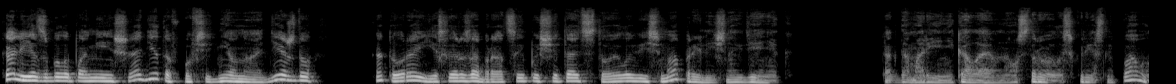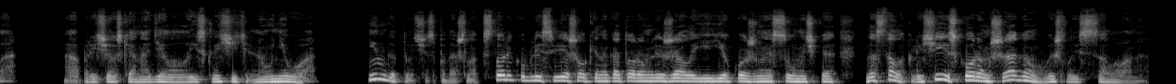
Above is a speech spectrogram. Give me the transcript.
Колец было поменьше, одета в повседневную одежду, которая, если разобраться и посчитать, стоила весьма приличных денег. Когда Мария Николаевна устроилась в кресле Павла, а прически она делала исключительно у него, Инга тотчас подошла к столику близ вешалки, на котором лежала ее кожаная сумочка, достала ключи и скорым шагом вышла из салона.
